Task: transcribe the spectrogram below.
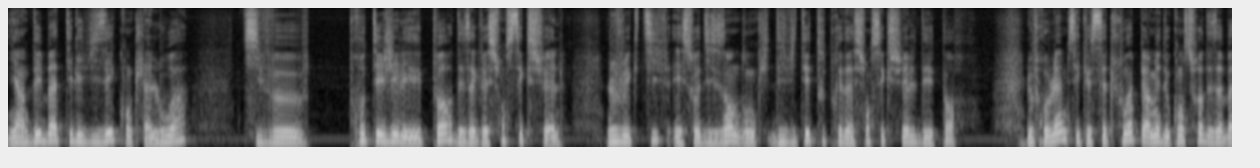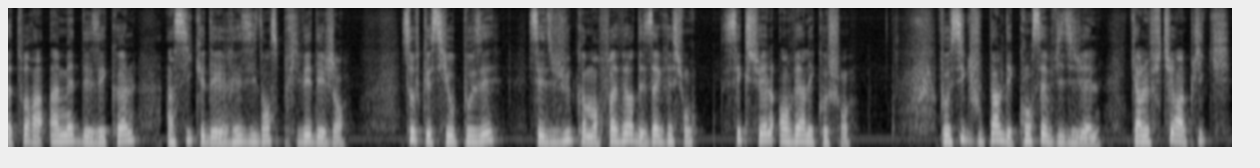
Il y a un débat télévisé contre la loi qui veut protéger les porcs des agressions sexuelles. L'objectif est soi-disant donc d'éviter toute prédation sexuelle des porcs. Le problème, c'est que cette loi permet de construire des abattoirs à un mètre des écoles ainsi que des résidences privées des gens. Sauf que si opposé, c'est vu comme en faveur des agressions sexuelles envers les cochons. Faut aussi que je vous parle des concepts visuels, car le futur implique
